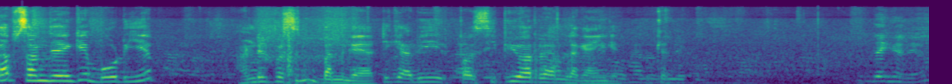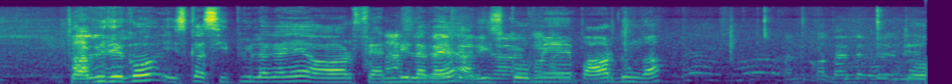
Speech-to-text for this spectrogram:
तब समझेंगे बोर्ड ये हंड्रेड परसेंट बन गया ठीक है? अभी सीपीयू और रैम लगाएँगे तो अभी देखो इसका सीपीयू लगा है और फ़ैन भी लगा है अभी इसको मैं पावर दूँगा। तो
